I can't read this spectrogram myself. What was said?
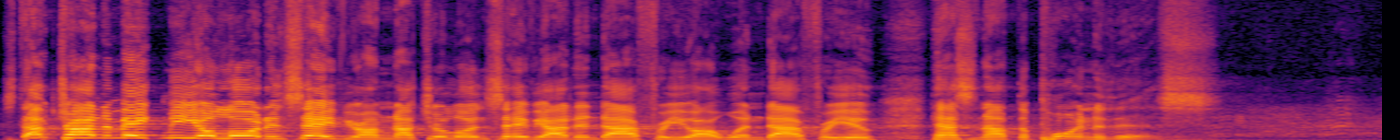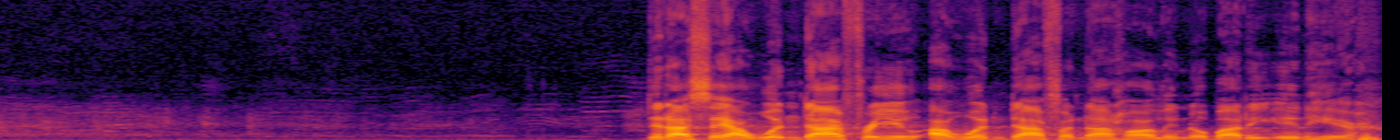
Stop trying to make me your Lord and Savior. I'm not your Lord and Savior. I didn't die for you. I wouldn't die for you. That's not the point of this. Did I say I wouldn't die for you? I wouldn't die for not hardly nobody in here.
